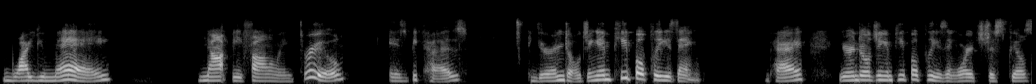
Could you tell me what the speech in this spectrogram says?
why you may not be following through is because you're indulging in people pleasing. Okay. You're indulging in people pleasing where it just feels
